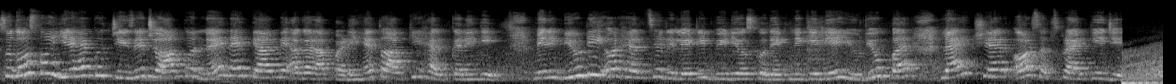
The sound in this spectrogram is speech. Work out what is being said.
सो so, दोस्तों ये है कुछ चीज़ें जो आपको नए नए प्यार में अगर आप पढ़े हैं तो आपकी हेल्प करेंगे। मेरी ब्यूटी और हेल्थ से रिलेटेड वीडियोस को देखने के लिए यूट्यूब पर लाइक शेयर और सब्सक्राइब कीजिए।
